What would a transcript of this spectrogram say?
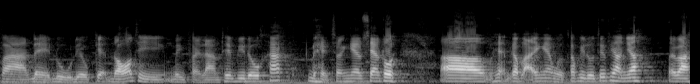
và để đủ điều kiện đó thì mình phải làm thêm video khác để cho anh em xem thôi. À, hẹn gặp lại anh em ở các video tiếp theo nhé. Bye bye.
